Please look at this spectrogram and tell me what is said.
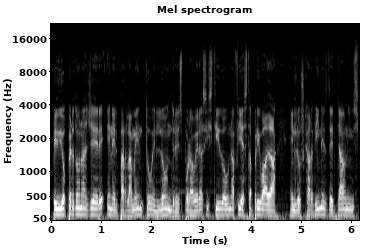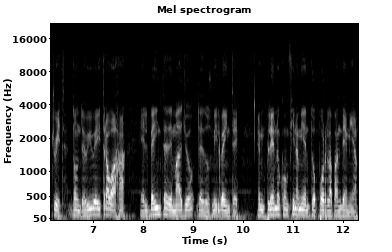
pidió perdón ayer en el Parlamento en Londres por haber asistido a una fiesta privada en los jardines de Downing Street, donde vive y trabaja, el 20 de mayo de 2020, en pleno confinamiento por la pandemia.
